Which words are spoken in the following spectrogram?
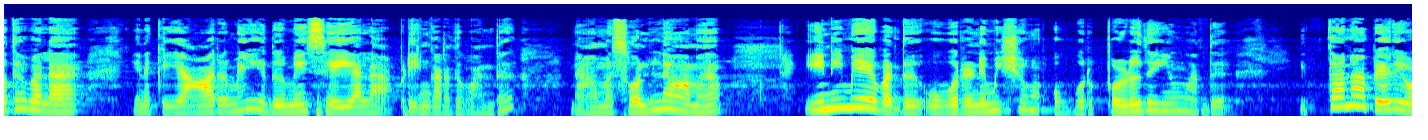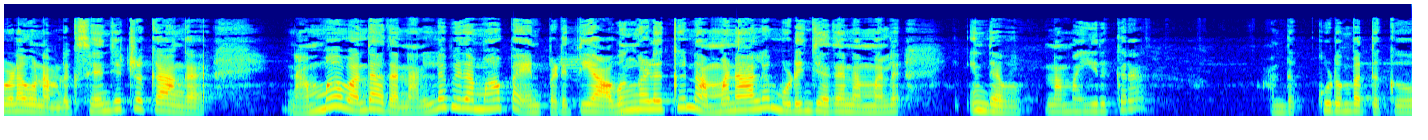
உதவலை எனக்கு யாருமே எதுவுமே செய்யலை அப்படிங்கிறது வந்து நாம் சொல்லாமல் இனிமே வந்து ஒவ்வொரு நிமிஷம் ஒவ்வொரு பொழுதையும் வந்து இத்தனை பேர் இவ்வளவு நம்மளுக்கு செஞ்சிட்ருக்காங்க. நம்ம வந்து அதை நல்ல விதமாக பயன்படுத்தி அவங்களுக்கு நம்மளால் முடிஞ்சதை நம்மளை இந்த நம்ம இருக்கிற அந்த குடும்பத்துக்கோ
